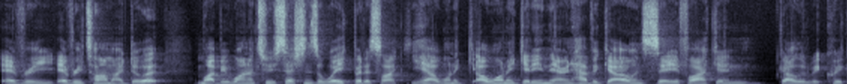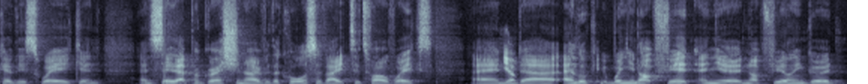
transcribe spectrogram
every, every time I do it. It might be one or two sessions a week, but it's like, yeah, I want to, I want to get in there and have a go and see if I can go a little bit quicker this week and, and see that progression over the course of eight to 12 weeks. And, yep. uh, and look, when you're not fit and you're not feeling good,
